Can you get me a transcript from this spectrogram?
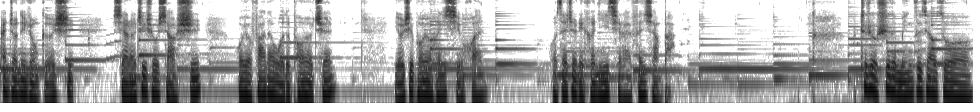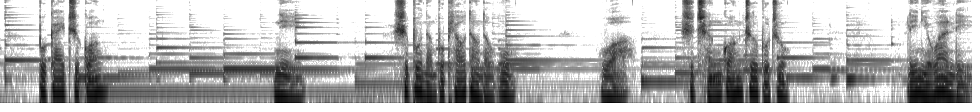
按照那种格式，写了这首小诗，我有发到我的朋友圈，有些朋友很喜欢，我在这里和你一起来分享吧。这首诗的名字叫做《不该之光》，你是不能不飘荡的雾，我是晨光遮不住，离你万里，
